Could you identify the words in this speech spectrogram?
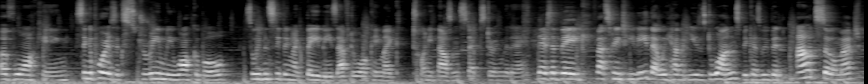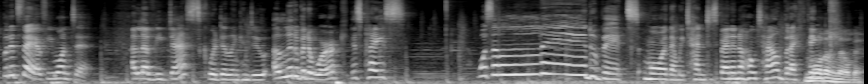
of walking. Singapore is extremely walkable, so we've been sleeping like babies after walking like 20,000 steps during the day. There's a big flat screen TV that we haven't used once because we've been out so much, but it's there if you want it. A lovely desk where Dylan can do a little bit of work. This place was a little bit more than we tend to spend in a hotel, but I think More than a little bit.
